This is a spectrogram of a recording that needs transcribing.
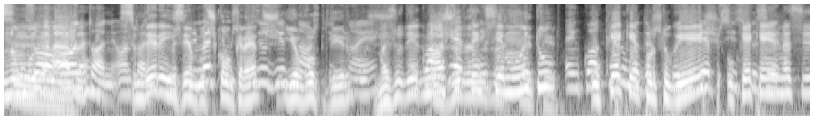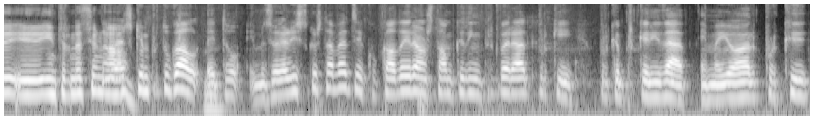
não muda nada. António, António, Se me derem exemplos concretos, e eu vou pedir-vos. É? Mas o diagnóstico tem que ser muito o que é que é português, é o que é que é fazer... internacional. Eu acho que em Portugal, então, mas era isto que eu estava a dizer, que o caldeirão está um bocadinho preparado, porquê? Porque a precariedade é maior, porque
